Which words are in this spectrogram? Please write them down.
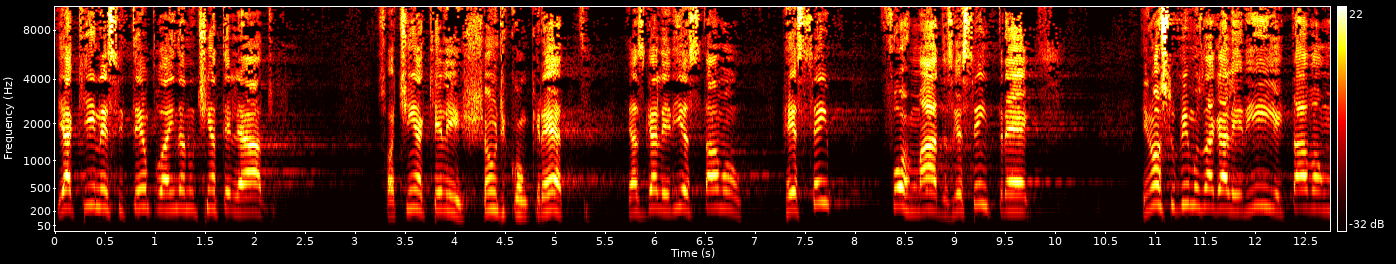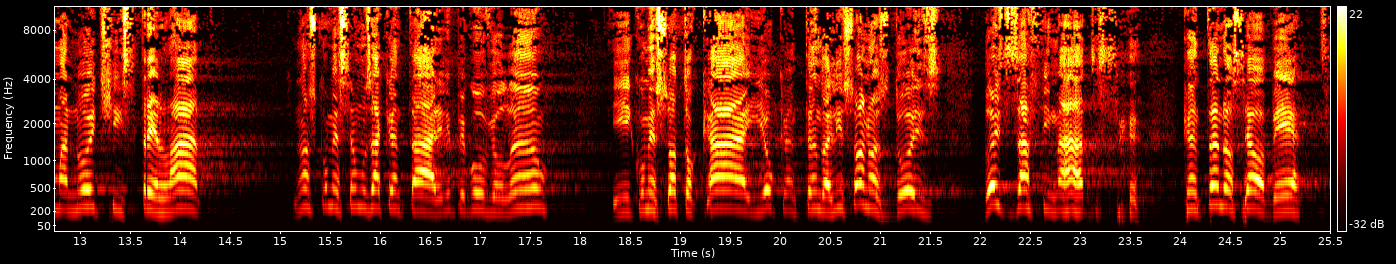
E aqui nesse templo ainda não tinha telhado. Só tinha aquele chão de concreto. E as galerias estavam recém formadas, recém-entregues. E nós subimos na galeria e estava uma noite estrelada. Nós começamos a cantar. Ele pegou o violão e começou a tocar e eu cantando ali, só nós dois, dois desafinados, cantando ao céu aberto.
